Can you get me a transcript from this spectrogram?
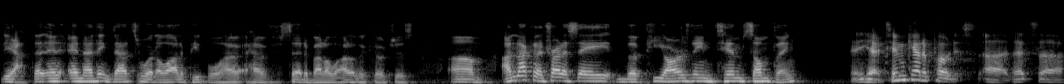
Yeah, that, and and I think that's what a lot of people have, have said about a lot of the coaches. Um, I'm not going to try to say the PR's name, Tim something. Yeah, Tim Katapotis. Uh, that's uh,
